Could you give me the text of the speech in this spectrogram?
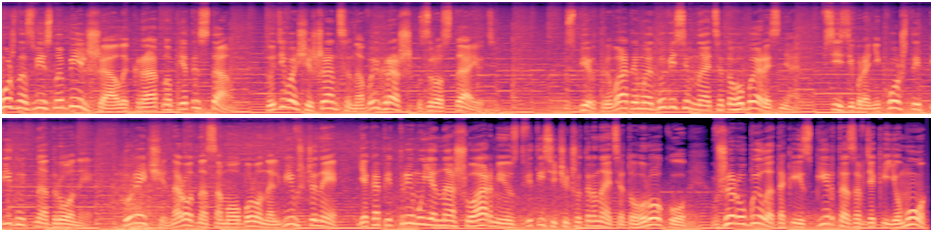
Можна, звісно, більше, але кратно 500. Тоді ваші шанси на виграш зростають. Збір триватиме до 18 березня. Всі зібрані кошти підуть на дрони. До речі, народна самооборона Львівщини, яка підтримує нашу армію з 2014 року, вже робила такий збір та завдяки йому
